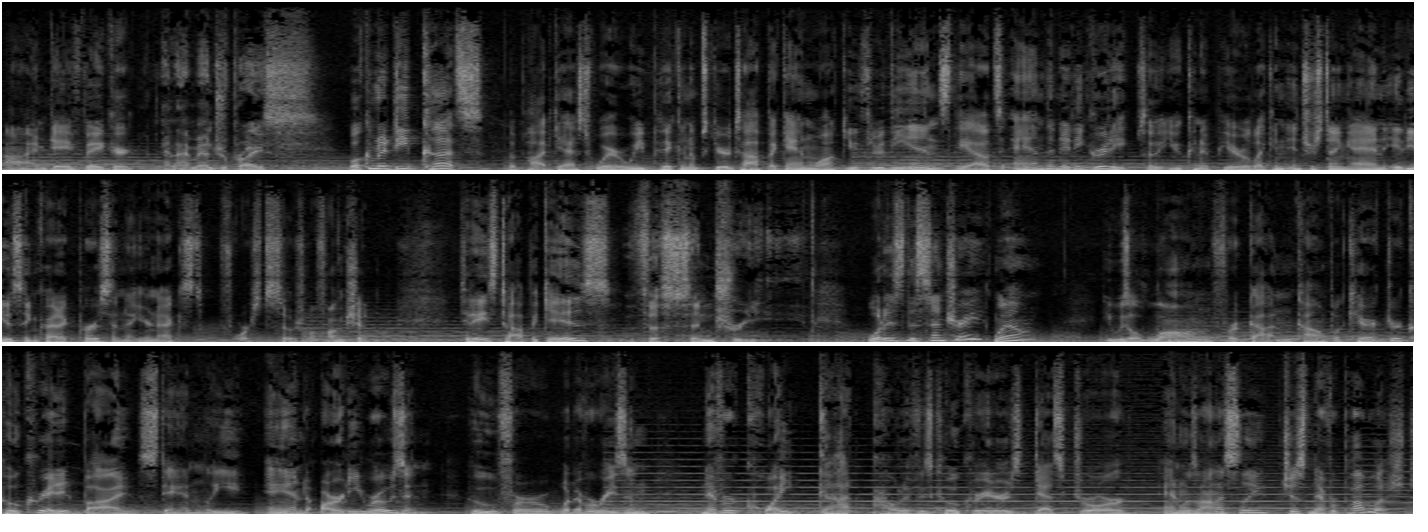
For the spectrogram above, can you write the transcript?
I'm Dave Baker. And I'm Andrew Price. Welcome to Deep Cuts, the podcast where we pick an obscure topic and walk you through the ins, the outs, and the nitty gritty so that you can appear like an interesting and idiosyncratic person at your next forced social function. Today's topic is The Sentry. What is the Sentry? Well, he was a long forgotten comic book character co created by Stan Lee and Artie Rosen, who, for whatever reason, never quite got out of his co creator's desk drawer and was honestly just never published.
